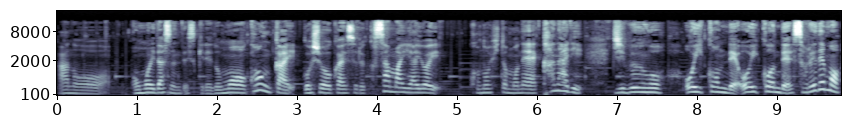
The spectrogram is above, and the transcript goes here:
あの思い出すんですけれども今回ご紹介する草間弥生この人もねかなり自分を追い込んで追い込んでそれでも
